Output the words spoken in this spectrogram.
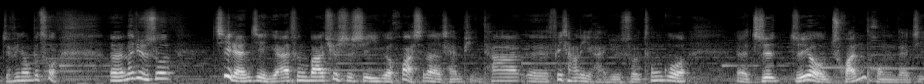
这非常不错。呃，那就是说，既然这个 iPhone 八确实是一个划时代的产品，它呃非常厉害，就是说通过呃只只有传统的这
